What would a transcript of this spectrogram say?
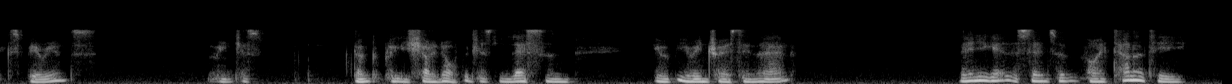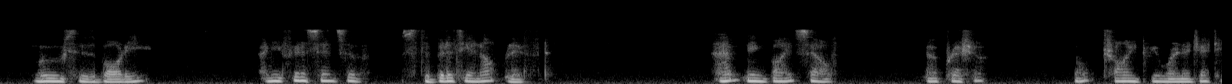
experience. I mean, just don't completely shut it off, but just lessen your, your interest in that. Then you get the sense of vitality moves through the body, and you feel a sense of stability and uplift happening by itself, no pressure not trying to be more energetic.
